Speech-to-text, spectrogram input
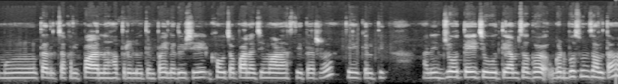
मग त्याच्याखाली पानं हातरले होते पहिल्या दिवशी खाऊच्या पानाची माळ असती तर ते हे आणि ज्योत यायची होती आमचा घ घट बसून चालता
